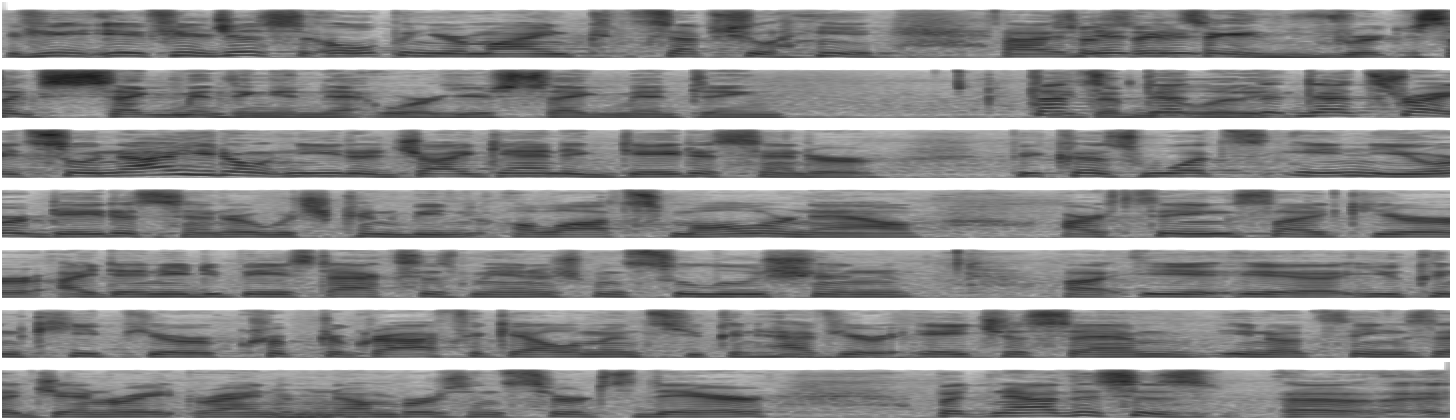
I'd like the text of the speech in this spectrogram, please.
if you if you just open your mind conceptually, uh, So it's, like, it's, like, it's like segmenting a network. You're segmenting that's, that- that's right. So now you don't need a gigantic data center because what's in your data center, which can be a lot smaller now, are things like your identity-based access management solution. Uh, you can keep your cryptographic elements. You can have your HSM, you know, things that generate random Mm-hmm. numbers and certs there. But now this is uh,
